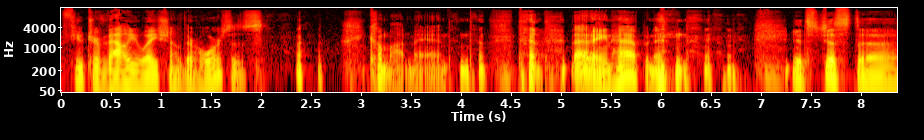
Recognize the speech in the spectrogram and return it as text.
future valuation of their horses. Come on, man. that, that ain't happening. it's just, uh,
